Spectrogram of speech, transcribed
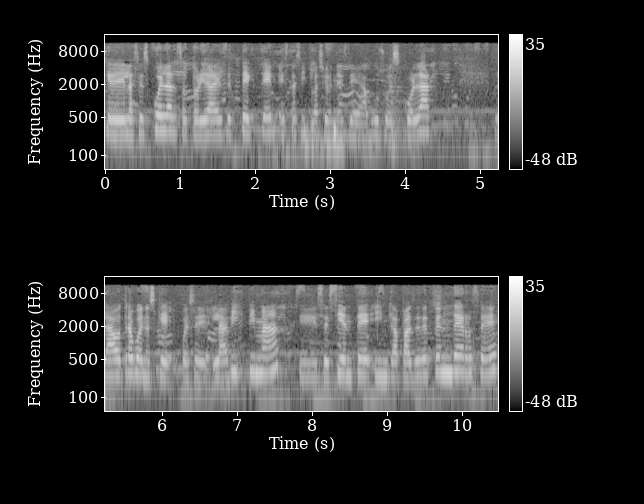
que las escuelas, las autoridades detecten estas situaciones de abuso escolar. La otra, bueno, es que pues eh, la víctima eh, se siente incapaz de defenderse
